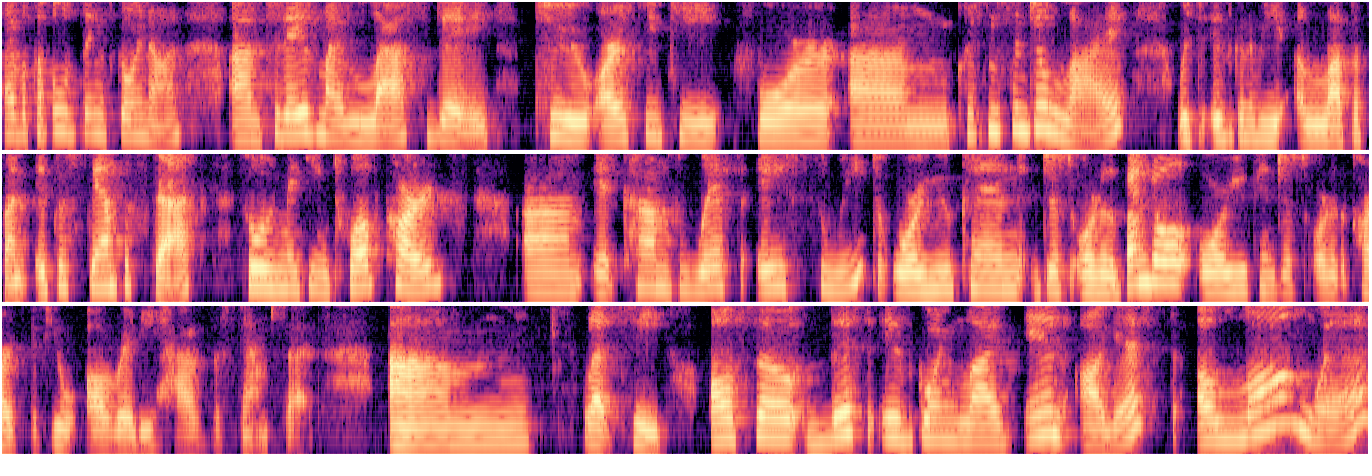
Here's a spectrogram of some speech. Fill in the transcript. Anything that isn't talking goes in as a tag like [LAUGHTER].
I have a couple of things going on. Um, today is my last day to RSVP for um, Christmas in July, which is going to be lots of fun. It's a stamp a stack, so we'll be making 12 cards. Um, it comes with a suite, or you can just order the bundle, or you can just order the cards if you already have the stamp set. Um, let's see. Also, this is going live in August, along with,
